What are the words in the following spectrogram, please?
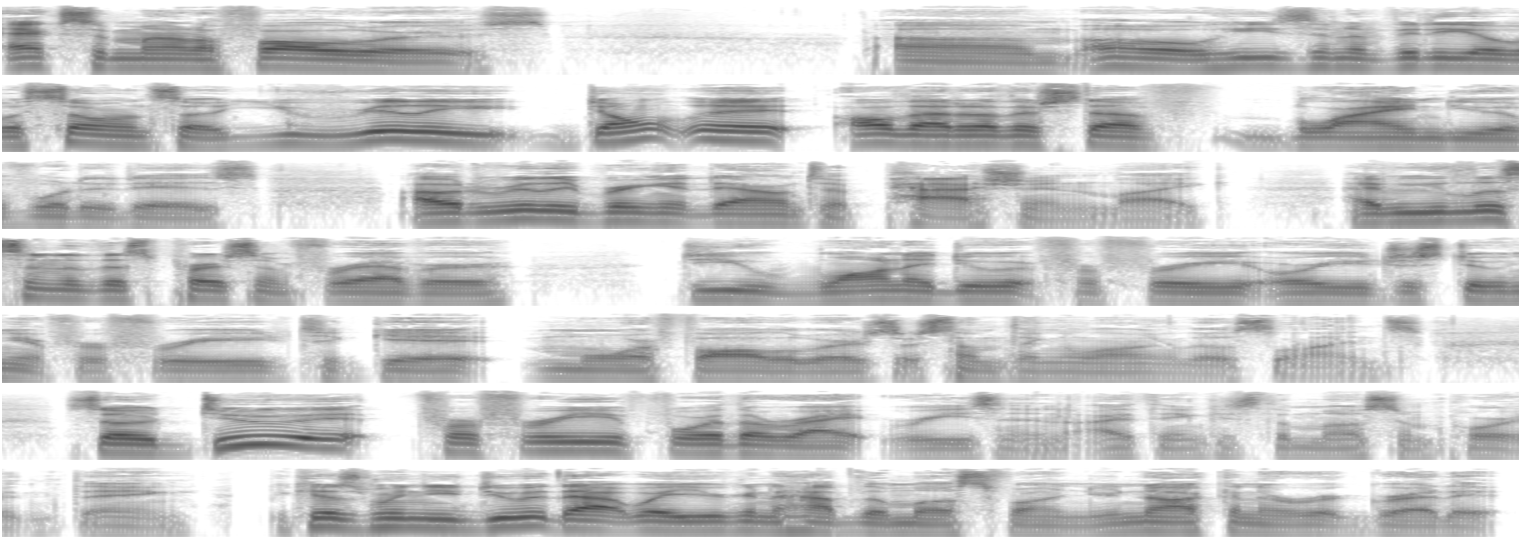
X amount of followers um, oh, he's in a video with so and so. You really don't let all that other stuff blind you of what it is. I would really bring it down to passion. Like, have you listened to this person forever? Do you want to do it for free, or are you just doing it for free to get more followers or something along those lines? So, do it for free for the right reason, I think is the most important thing. Because when you do it that way, you're going to have the most fun. You're not going to regret it.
